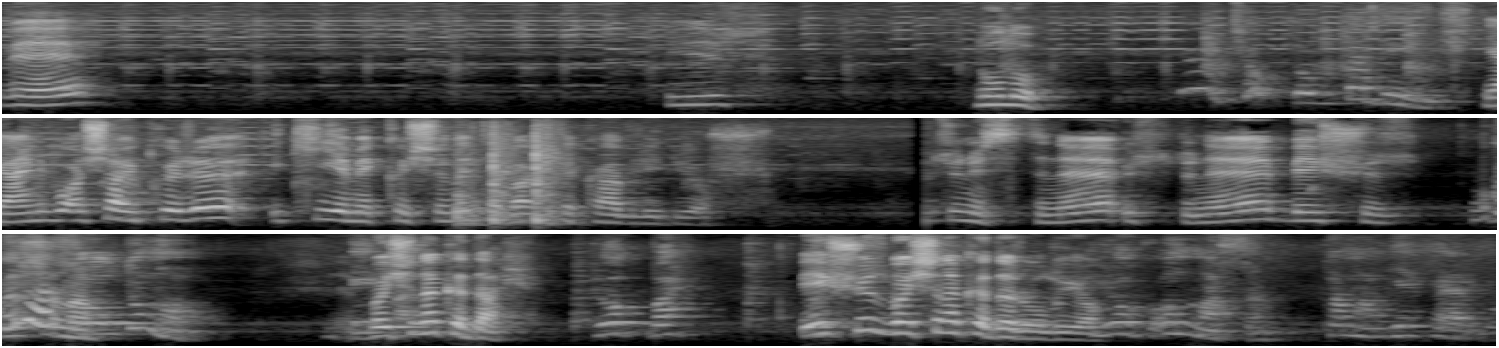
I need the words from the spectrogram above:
ve bir dolu. Evet, da değil işte. Yani bu aşağı yukarı 2 yemek kaşığına teba- tekabül ediyor. Bütün üstüne üstüne 500 bu kadar 500 mı? oldu mu? Başına kadar. Yok bak. 500 başına kadar oluyor. Yok olmasın. Tamam yeter bu.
